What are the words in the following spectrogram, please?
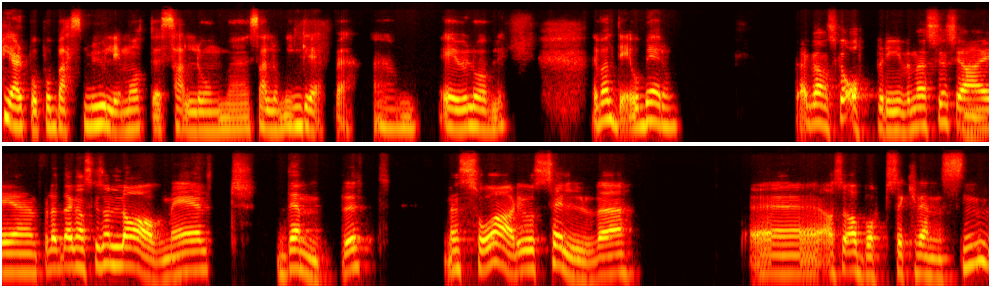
hjelpe henne på best mulig måte, selv om, selv om inngrepet um, er ulovlig. Det er vel det hun ber om. Det er ganske opprivende, syns jeg. Mm. For det er ganske sånn lavmælt, dempet. Men så er det jo selve eh, Altså abortsekvensen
